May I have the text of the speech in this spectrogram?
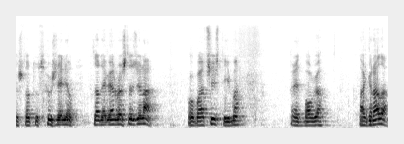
защото се оженил за неверваща жена. Обаче ще има пред Бога награда.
